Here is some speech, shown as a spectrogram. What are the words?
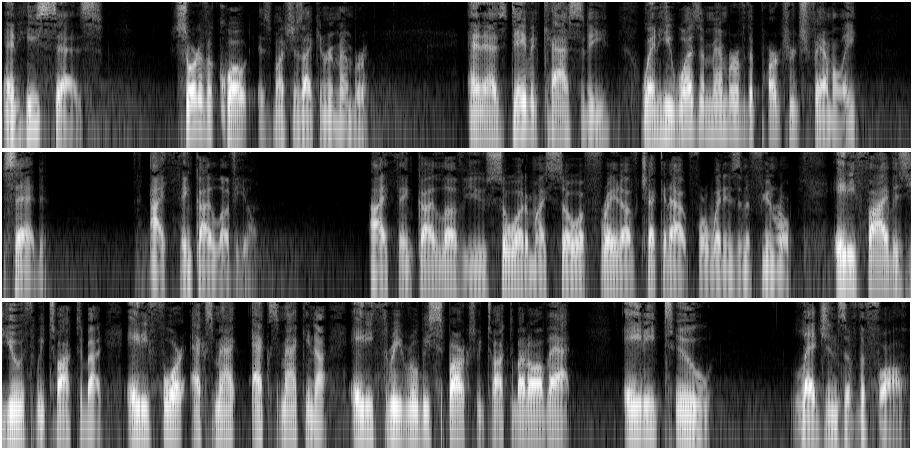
and he says, sort of a quote, as much as I can remember. And as David Cassidy, when he was a member of the Partridge family, said, I think I love you. I think I love you. So what am I so afraid of? Check it out. Four weddings and a funeral. 85 is youth. We talked about. 84 Ex, Mac- Machina. 83 Ruby Sparks. We talked about all that. 82 Legends of the Fall.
